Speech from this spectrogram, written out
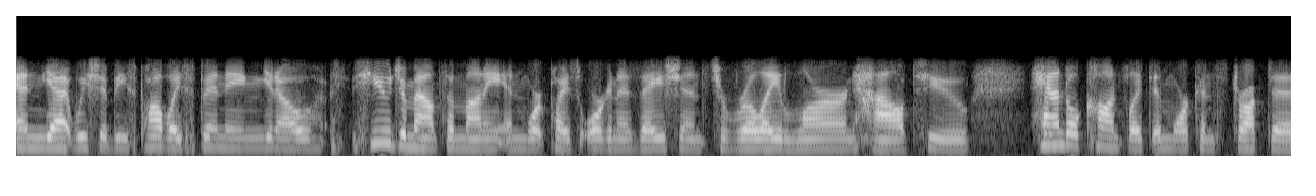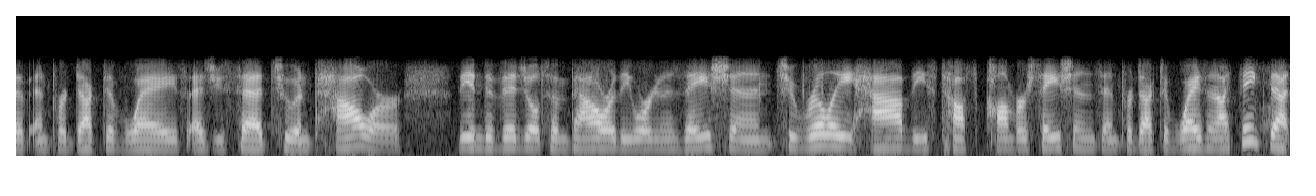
and yet we should be probably spending you know huge amounts of money in workplace organizations to really learn how to handle conflict in more constructive and productive ways as you said to empower the individual to empower the organization to really have these tough conversations in productive ways. And i think that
